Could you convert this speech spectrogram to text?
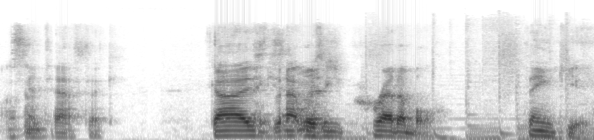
Awesome. Fantastic. Guys, Thanks that so was incredible. Thank you.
